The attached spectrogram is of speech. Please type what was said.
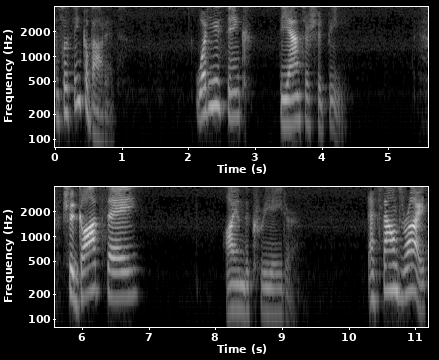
And so think about it. What do you think the answer should be? Should God say, I am the creator? That sounds right.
